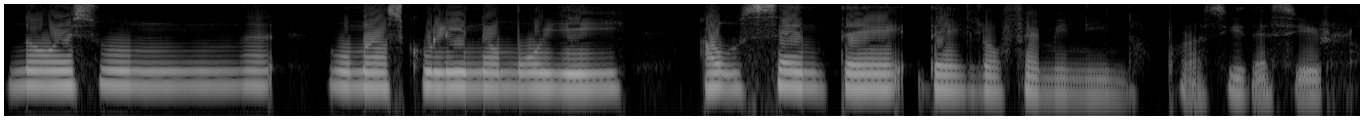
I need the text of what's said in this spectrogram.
no es un, masculino muy ausente de lo femenino, por así decirlo.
